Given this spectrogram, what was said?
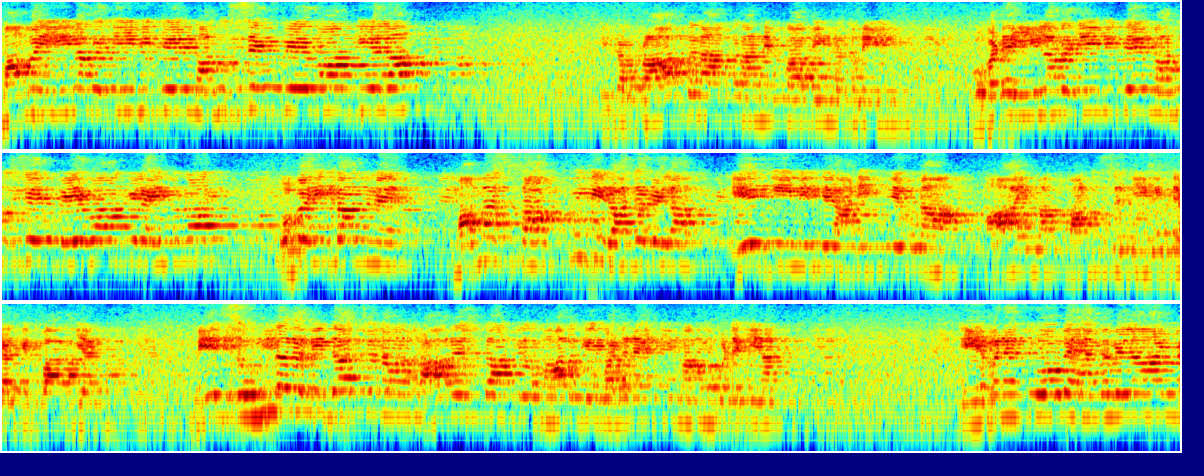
මම ඊළඟ ජීවිතේ මිනිස්සෙක් වේවා කියලා ඒක ප්‍රාර්ථනා කරන්න එපා පින්නතුනේ. ඔබට ඊළඟ ජීවිතේ මිනිස්සෙක් වේවා කියලා හිතුණොත් ඔබ හිතන්නේ මම සක්විති රජ වෙලා ඒ ජීවිතේ අනිත්‍ය වුණා ආයිමත් මනුස්ස ජීවිතයක් එපා කියන්නේ. මේ සුන්දර විදර්ශනා ආරෂ්ඨාංගික මාර්ගයේ වඩන හැටි මම ඔබට කියන්නේ. එහෙම නැතුව ඔබ හැම වෙලාවෙම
